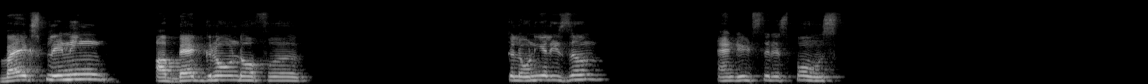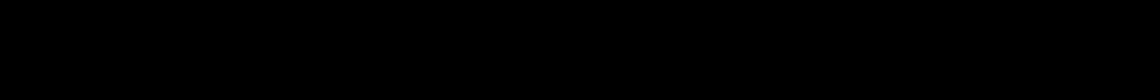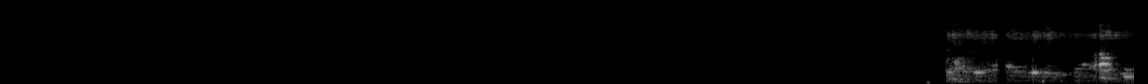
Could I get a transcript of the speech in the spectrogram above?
by explaining a background of uh, colonialism and its response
